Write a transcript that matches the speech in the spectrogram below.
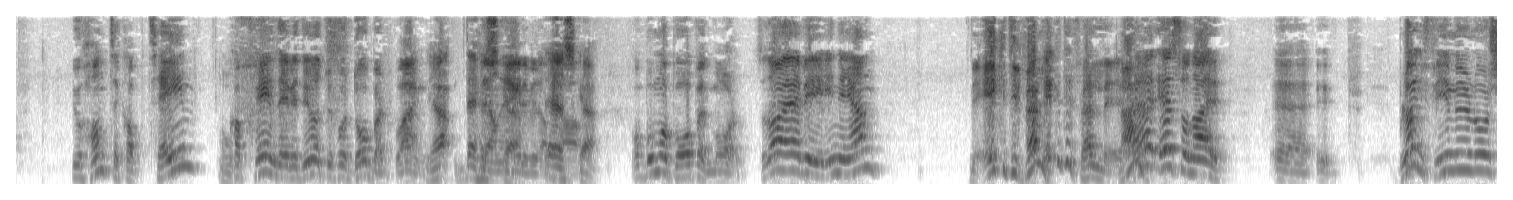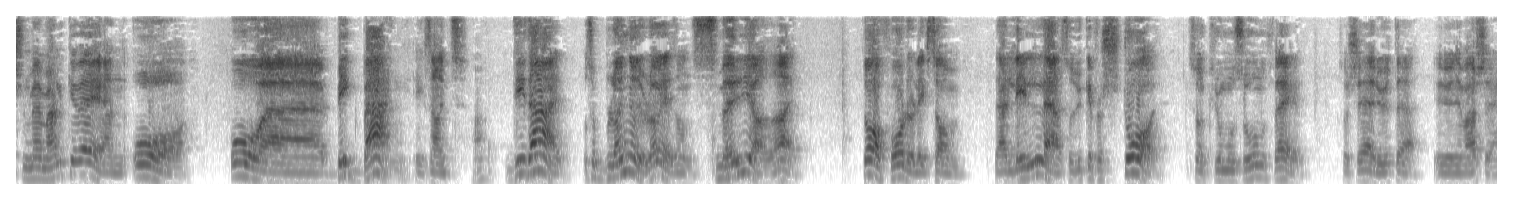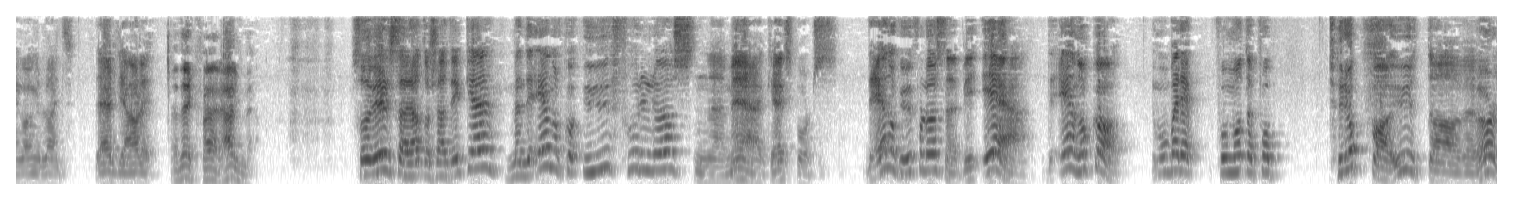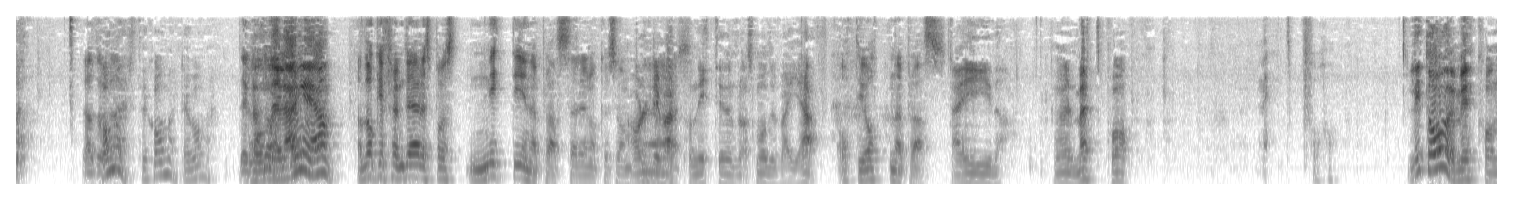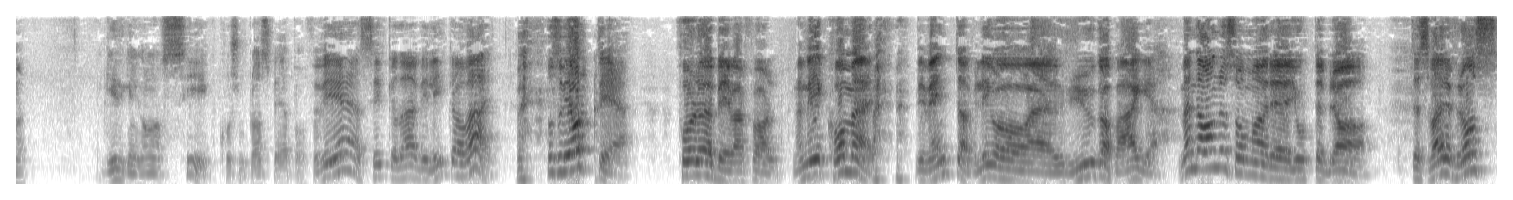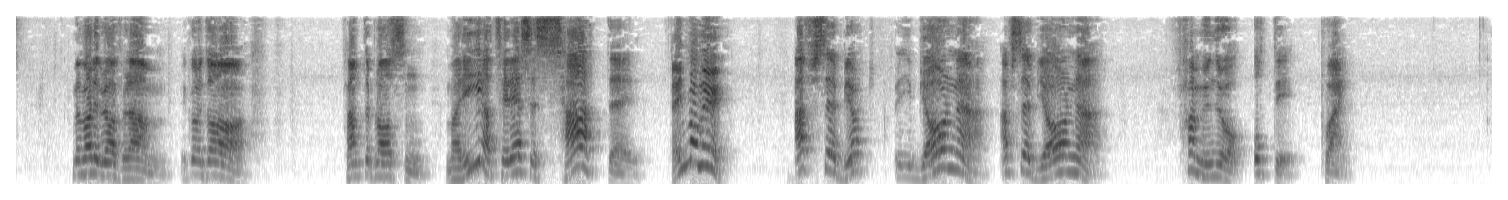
Johan til kaptein. Kaptein David gjør at du får dobbelt poeng. Ja, det husker jeg. Det husker jeg. Og bomma på åpent mål. Så da er vi inne igjen. Det er ikke Det er tilfeldig. ikke tilfeldig. Nei. Det her er sånn her eh, Bland Frimurlosjen med Melkeveien og, og eh, Big Bang, ikke sant? De der, og så blander du lager ei sånn smørje av det der. Da får du liksom det lille så du ikke forstår sånn kromosomfeil som skjer ute i universet en gang iblant. Det er helt jævlig. Ja, det er hver helg, det. Så det vil seg rett og slett ikke, men det er noe uforløsende med cakesports. Det er noe uforløsende. Vi er Det er noe Du må bare på en måte få troppa ut av hølet. Det Kommer, det kommer. Det kommer. Det kommer. det kommer. er lenge igjen. Er dere fremdeles på 90.-plass eller noe sånt? Aldri vært på 90.-plass. Må du være jæv. 88.-plass. Nei da. Jeg er midt på. Litt over midt på nå. Jeg gidder ikke engang å si hvilken plass vi er på, for vi er cirka der vi liker å være. Sånn som vi alltid er. Foreløpig, i hvert fall. Men vi kommer. Vi venter. Vi ligger og eh, ruger på egget. Men det er andre som har eh, gjort det bra. Dessverre for oss, men veldig bra for dem. Vi kan jo ta femteplassen. Maria Therese Sæter. Den var ny! FC Bjart, Bjarne. FC Bjarne. 580 poeng.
